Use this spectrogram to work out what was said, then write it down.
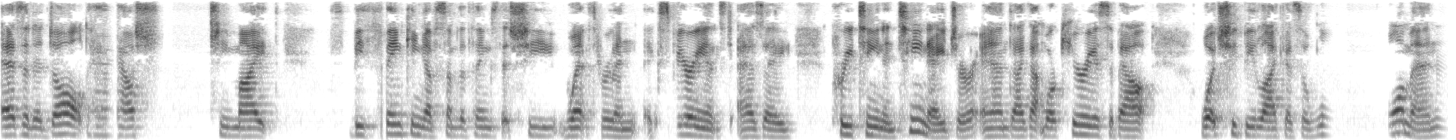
as an adult, how she might be thinking of some of the things that she went through and experienced as a preteen and teenager. And I got more curious about what she'd be like as a woman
